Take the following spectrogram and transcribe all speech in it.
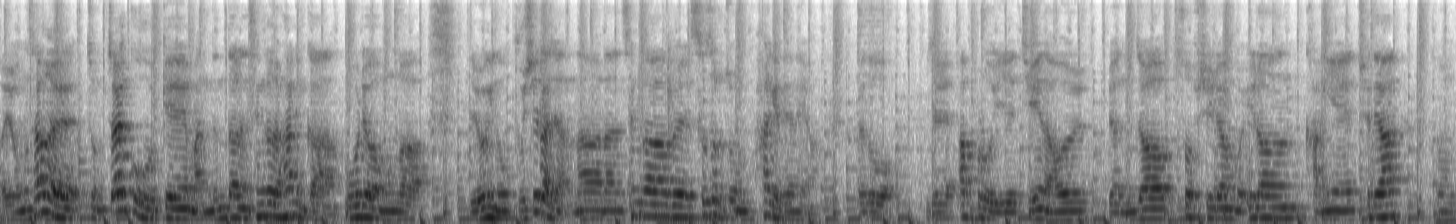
어, 영상을 좀 짧고 굵게 만든다는 생각을 하니까 오히려 뭔가 내용이 너무 부실하지 않나라는 생각을 스스로 좀 하게 되네요. 그래도 이제 앞으로 이제 뒤에 나올 면접, 수업 실현 뭐 이런 강의에 최대한 좀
